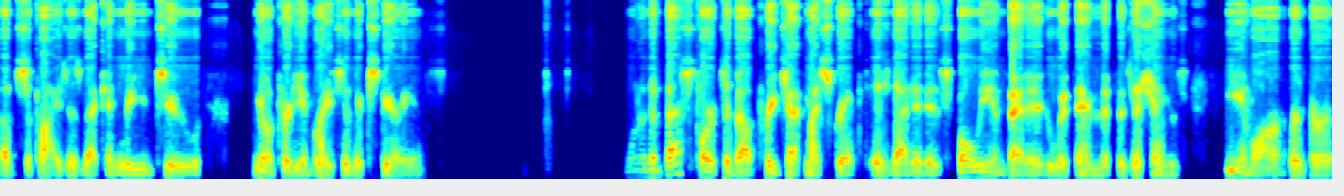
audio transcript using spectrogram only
of surprises that can lead to, you know, a pretty abrasive experience. One of the best parts about PreCheck My Script is that it is fully embedded within the physician's EMR or their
